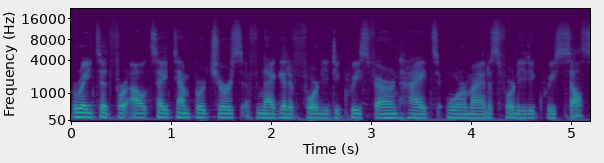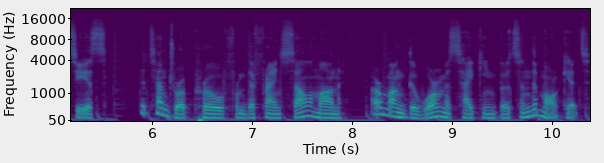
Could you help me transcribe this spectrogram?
Rated for outside temperatures of negative 40 degrees Fahrenheit or minus 40 degrees Celsius, the Tundra Pro from the French Salomon are among the warmest hiking boots on the market.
